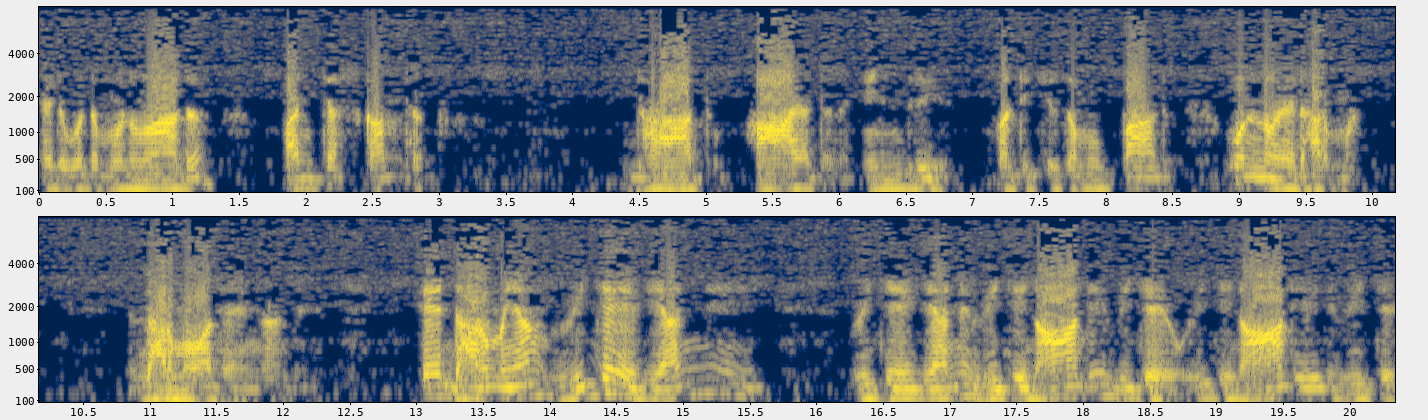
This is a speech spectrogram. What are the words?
එතකොට මොනවාද? පංචස්කන්ධ ධාතු ආයතන ඉන්ද්‍රිය පටිච්ච සමුප්පාද ඔන්න ඔය ධර්ම ධර්ම වශයෙන් ගන්න. ඒ ධර්මයන් විචය කියන්නේ විචය කියන්නේ විචිනාදී විචය විචිනාදී විචය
